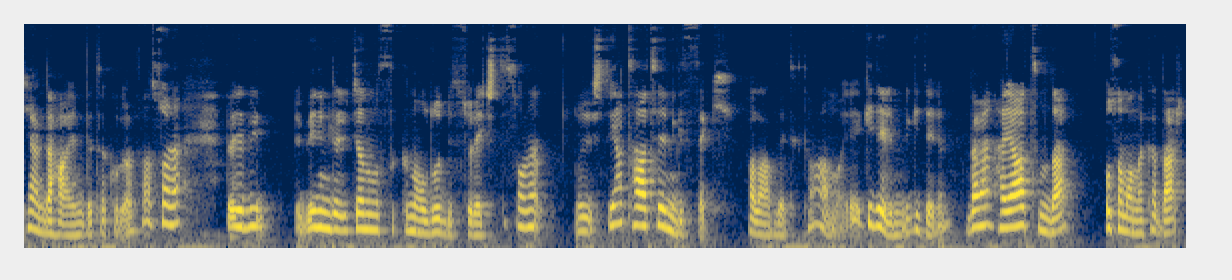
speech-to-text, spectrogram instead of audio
kendi halimde takılıyorum falan. Sonra böyle bir benim de canımın sıkkın olduğu bir süreçti. Sonra işte ya tatile mi gitsek falan dedik tamam mı? E, gidelim mi gidelim. Ve ben hayatımda o zamana kadar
